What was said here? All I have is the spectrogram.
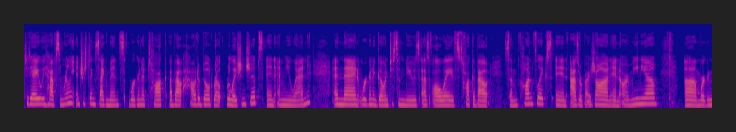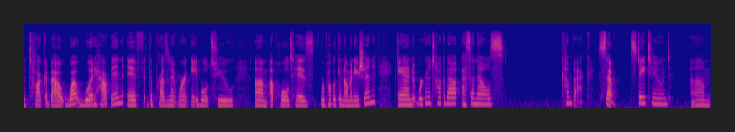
Today, we have some really interesting segments. We're going to talk about how to build re- relationships in MUN, and then we're going to go into some news as always, talk about some conflicts in Azerbaijan and Armenia. Um, we're going to talk about what would happen if the president weren't able to um, uphold his Republican nomination, and we're going to talk about SNL's comeback. So stay tuned um,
